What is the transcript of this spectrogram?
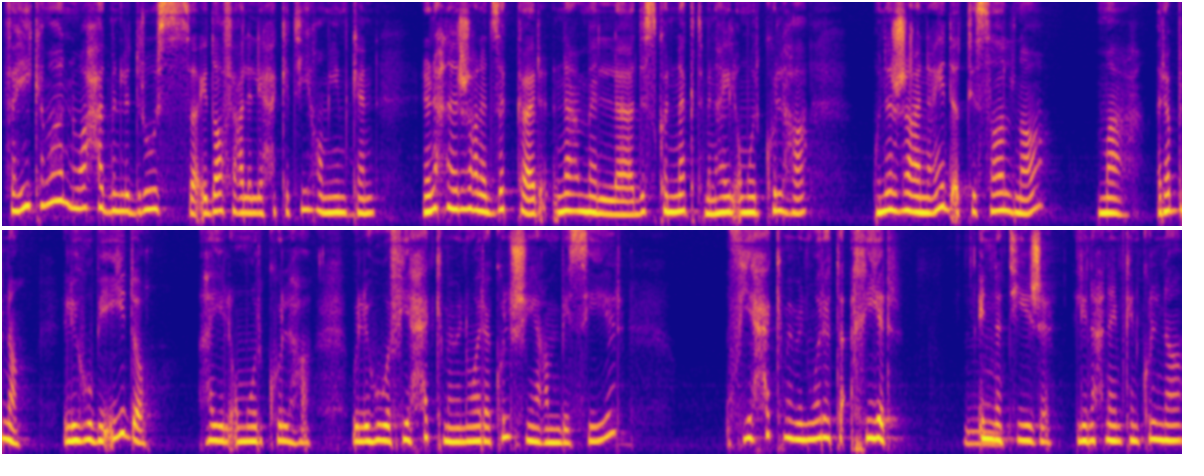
فهي كمان واحد من الدروس إضافة على اللي حكيتيهم يمكن إنه نحن نرجع نتذكر نعمل ديسكونكت من هاي الأمور كلها ونرجع نعيد اتصالنا مع ربنا اللي هو بإيده. هاي الأمور كلها واللي هو في حكمة من وراء كل شيء عم بيصير وفي حكمة من وراء تأخير مم. النتيجة اللي نحن يمكن كلنا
